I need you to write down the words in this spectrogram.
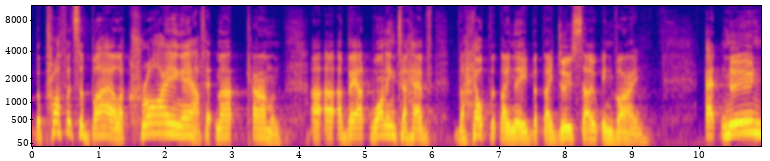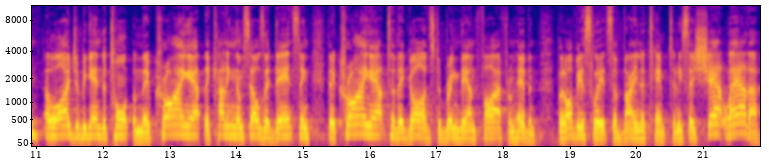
the prophets of Baal are crying out at Mount Carmel uh, uh, about wanting to have the help that they need, but they do so in vain. At noon, Elijah began to taunt them. They're crying out, they're cutting themselves, they're dancing, they're crying out to their gods to bring down fire from heaven. But obviously, it's a vain attempt. And he says, Shout louder,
